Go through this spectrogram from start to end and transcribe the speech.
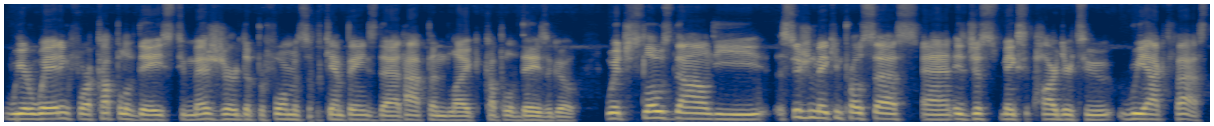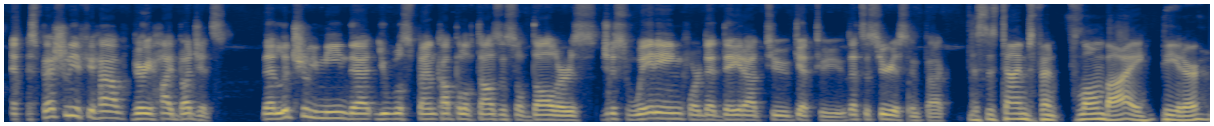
We are waiting for a couple of days to measure the performance of campaigns that happened like a couple of days ago which slows down the decision making process and it just makes it harder to react fast, especially if you have very high budgets. That literally mean that you will spend a couple of thousands of dollars just waiting for that data to get to you. That's a serious impact. This is time's flown by, Peter.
